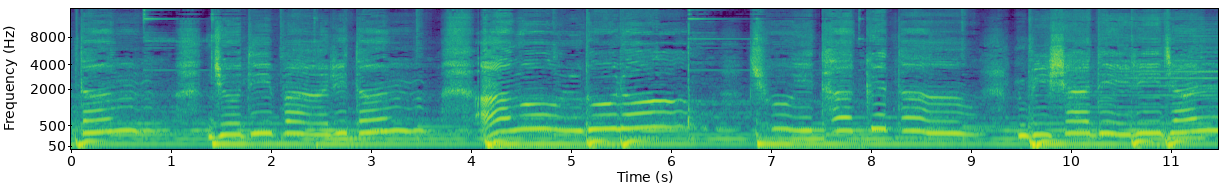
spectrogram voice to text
পারিতাম যদি পারিতাম আঙুলগুলো ছুঁয়ে থাকতাম বিষাদেরই জাল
